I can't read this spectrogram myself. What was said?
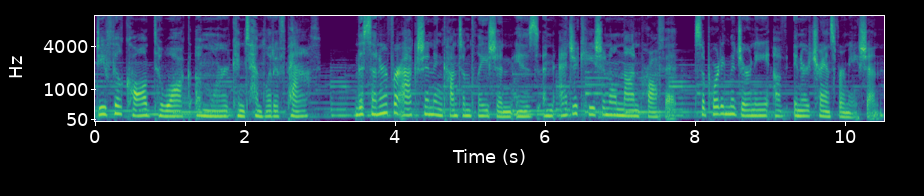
Do you feel called to walk a more contemplative path? The Center for Action and Contemplation is an educational nonprofit supporting the journey of inner transformation.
